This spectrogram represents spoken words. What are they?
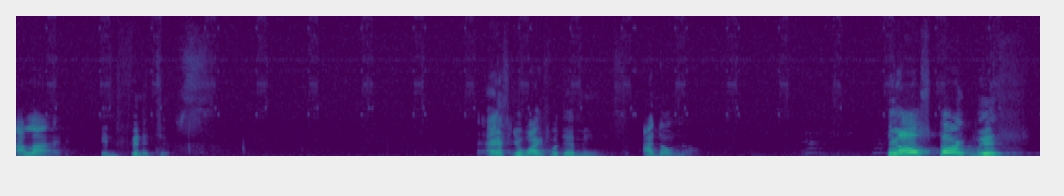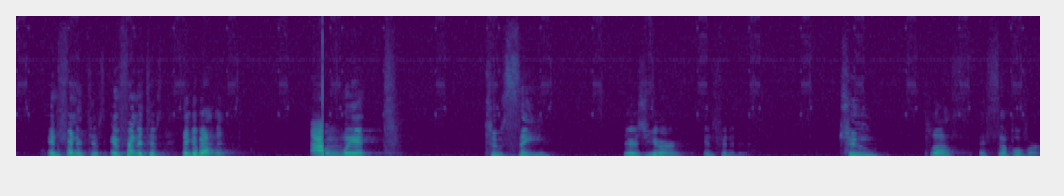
I lied infinitives. Ask your wife what that means. I don't know. They all start with infinitives. Infinitives, think about it. I went to see, there's your infinitive. To plus a simple verb.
